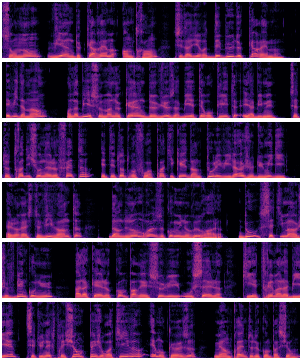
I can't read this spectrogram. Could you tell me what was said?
Son nom vient de carême entrant, c'est-à-dire début de carême. Évidemment, on habille ce mannequin de vieux habits hétéroclites et abîmés. Cette traditionnelle fête était autrefois pratiquée dans tous les villages du Midi. Elle reste vivante dans de nombreuses communes rurales. D'où cette image bien connue à laquelle comparer celui ou celle qui est très mal habillé, c'est une expression péjorative et moqueuse, mais empreinte de compassion.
